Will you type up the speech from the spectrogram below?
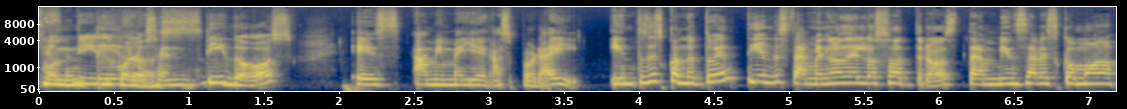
con, Sentidos. con los sentidos, es a mí me llegas por ahí. Y entonces cuando tú entiendes también lo de los otros, también sabes cómo,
